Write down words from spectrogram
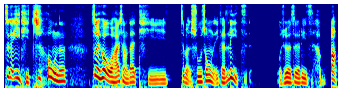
这个议题之后呢，最后我还想再提。这本书中的一个例子，我觉得这个例子很棒，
